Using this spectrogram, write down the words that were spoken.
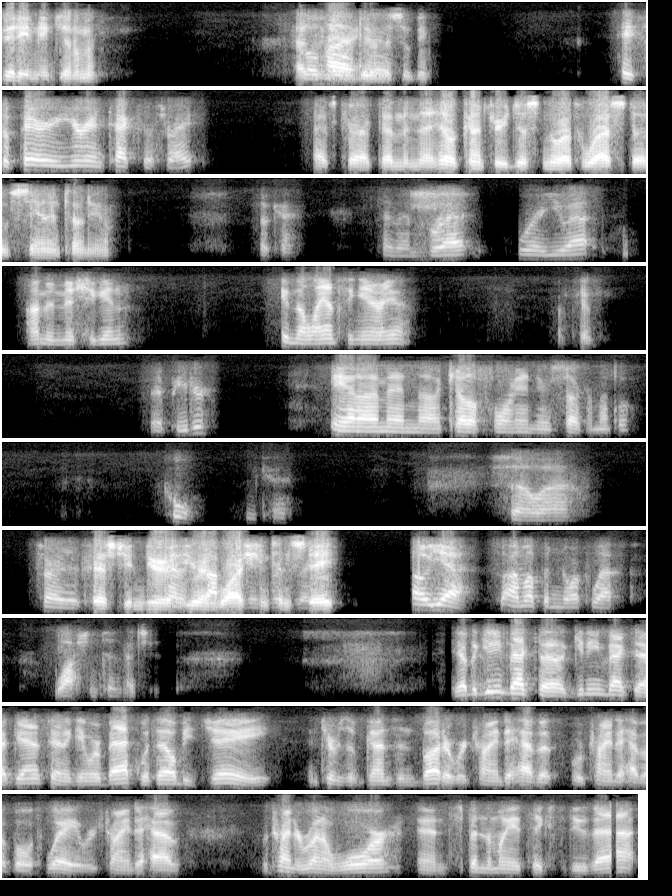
Good evening, gentlemen. How's Well, everyone hi. doing this evening? Hey, so Perry, you're in Texas, right? That's correct. I'm in the hill country just northwest of San Antonio. Okay. And then Bret, where are you at? I'm in Michigan, in the Lansing area. Okay. And Pieter? And I'm in uh, California near Sacramento. Cool. Okay. So, uh, sorry. Christian, you're Kinda you're in Washington State. Oh yeah, so I'm up in Northwest Washington. Yeah, but getting back to getting back to Afghanistan again, we're back with LBJ in terms of guns and butter. We're trying to have it. We're trying to have it both way. We're trying to have. We're trying to run a war and spend the money it takes to do that,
